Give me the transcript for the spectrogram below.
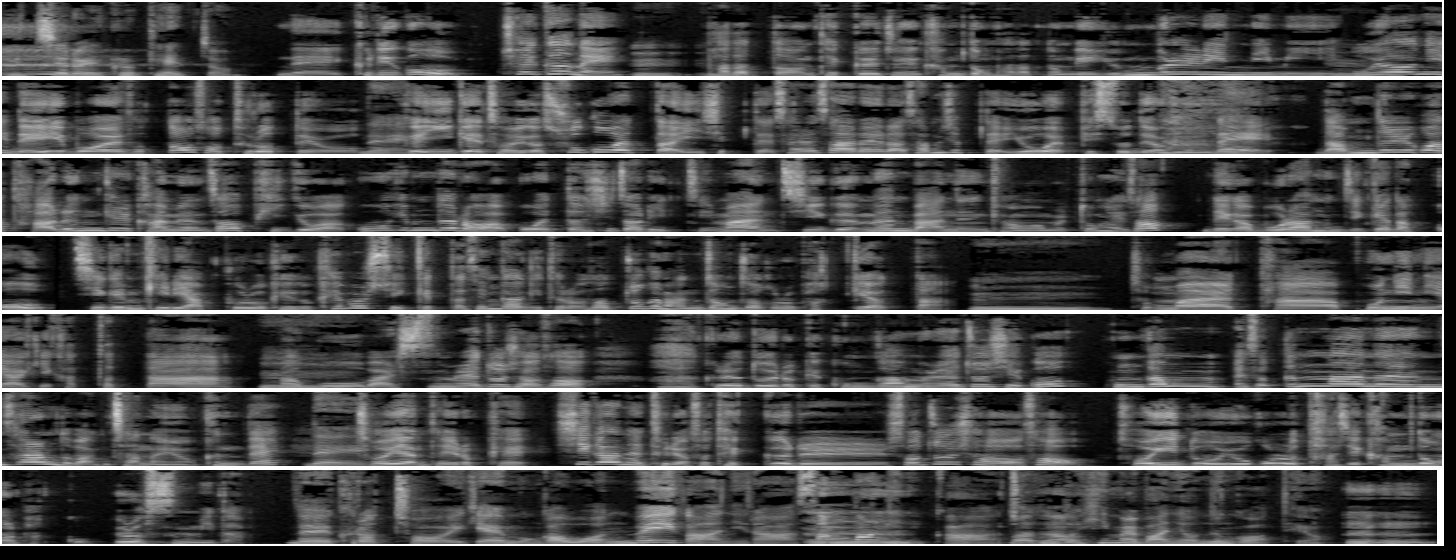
위치를 그렇게 했죠. 네. 그리고 최근에 음, 음. 받았던 댓글 중에 감동 받았던 게 윤블리님이 음. 우연히 네이버에서 떠서 들었대요. 네. 그러니까 이게 저희가 수고했다 20대, 살살해라 30대 요 에피소드였는데 남들과 다른 길 가면서 비교하고 힘들어하고 했던 시절이 있지만 지금은 많은 경험을 통해서 내가 뭘 하는지 깨닫고 지금 길이 앞으로 계속 해볼 수 있겠다 생각이 들어서 조금 안정적으로 바뀌었다. 음. 정말 다 본인 이야기 같았다라고 음. 말씀을 해두셔서 아, 그래도 이렇게 공감을 해주시고, 공감에서 끝나는 사람도 많잖아요. 근데, 네. 저희한테 이렇게 시간을 들여서 댓글을 써주셔서, 저희도 이걸로 다시 감동을 받고, 이렇습니다. 네, 그렇죠. 이게 뭔가 원웨이가 아니라 쌍방이니까 음, 조금 맞아. 더 힘을 많이 얻는 것 같아요. 음, 음.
